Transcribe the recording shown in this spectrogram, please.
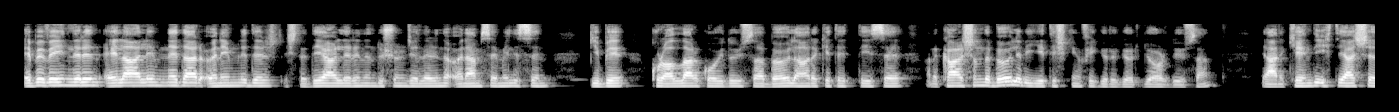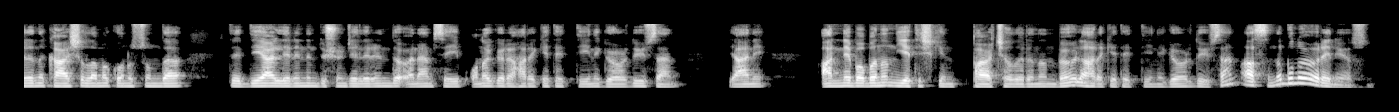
ebeveynlerin el alem ne der önemlidir, işte diğerlerinin düşüncelerini önemsemelisin gibi kurallar koyduysa, böyle hareket ettiyse, hani karşında böyle bir yetişkin figürü gördüysen, yani kendi ihtiyaçlarını karşılama konusunda işte diğerlerinin düşüncelerini de önemseyip ona göre hareket ettiğini gördüysen, yani anne babanın yetişkin parçalarının böyle hareket ettiğini gördüysen aslında bunu öğreniyorsun.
